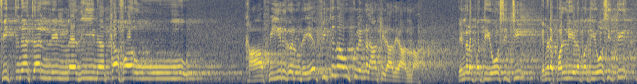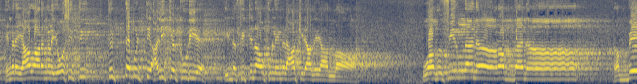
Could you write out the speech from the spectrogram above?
ஃபித்னத்தல் லில்லதீன கஃபரு. காஃபீர்களுடைய ஃபித்னாவுக்குள் எங்களை ஆக்கிடாதே யா அல்லாஹ். எங்களை பற்றி யோசித்து எங்களோட பள்ளிகளை பற்றி யோசித்து எங்களோட வியாபாரங்களை யோசித்து திட்டமிட்டு அழிக்கக்கூடிய இந்த ஃபித்னாவுக்குள் எங்களை ஆக்கிடாதே யா வகுஃபிர் லனா ரப்பனா ரப்பே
